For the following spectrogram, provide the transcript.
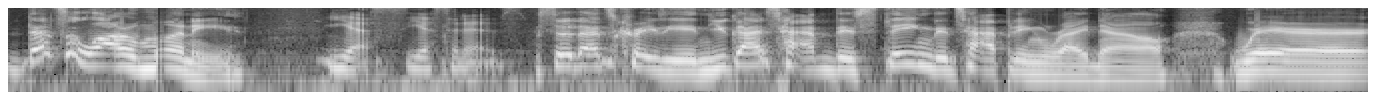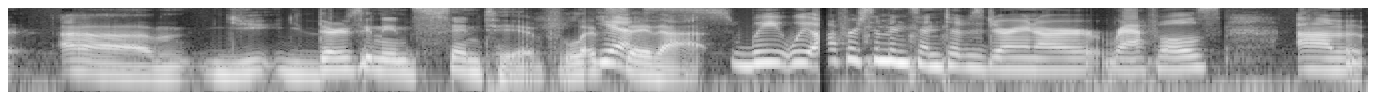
That's a lot of money. Yes, yes, it is. So that's crazy. And you guys have this thing that's happening right now where um, you, there's an incentive. Let's yes, say that. We, we offer some incentives during our raffles. Um,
